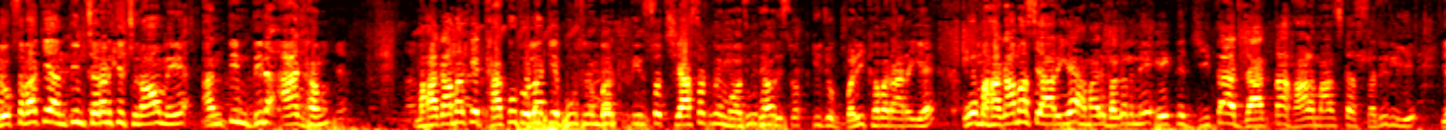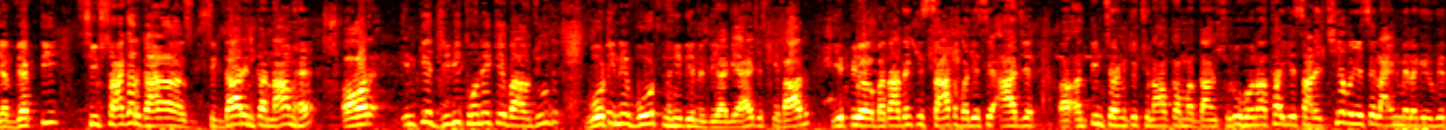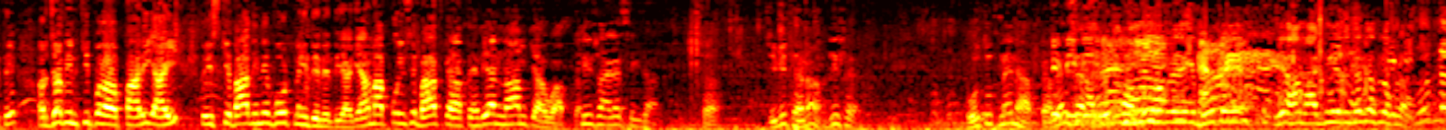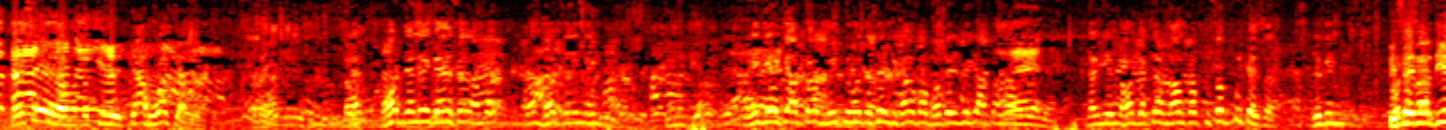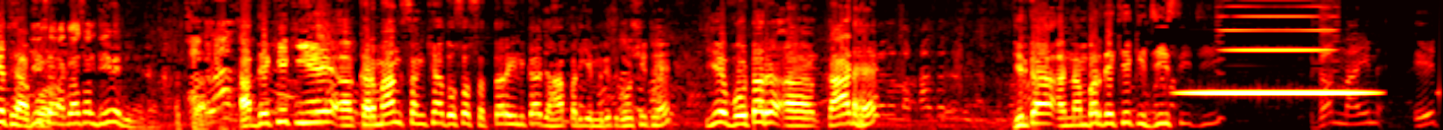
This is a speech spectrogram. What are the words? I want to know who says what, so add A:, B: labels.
A: लोकसभा के अंतिम चरण के चुनाव में अंतिम दिन आज हम महागामा के ठाकुर टोला के बूथ नंबर तीन सौ छियासठ में मौजूद है और इस वक्त की जो बड़ी खबर आ रही है, वो महागामा से आ रही है। हमारे बगल में एक जीता जागता हाड़ मांस का शरीर लिए यह व्यक्ति शिवसागर सागर सिकदार इनका नाम है और इनके जीवित होने के बावजूद वोट इन्हें वोट नहीं देने दिया गया है जिसके बाद ये बता दें कि सात बजे से आज अंतिम चरण के चुनाव का मतदान शुरू होना था। ये साढ़े छह बजे से लाइन में लगे हुए थे और जब इनकी पारी आई तो इसके बाद इन्हें वोट नहीं देने दिया गया। हम आपको इनसे बात कराते हैं। भैया नाम क्या हुआ आपका?
B: शिव सागर सिकदार
A: अच्छा जीवित है ना?
B: जी सर।
A: भूत उत नहीं ना आपका?
B: नहीं सर हम लोग भूत है। ये हम आदमी
A: मतलब क्या हुआ क्या हुआ?
B: बहुत जने गए सर हम हम बहुत जने नहीं
A: दिया
B: नहीं दिया कि आपका मृत्यु में जैसे लिखा हुआ वोटर में आपका नाम नहीं है। जब ये हम देखते हैं नाम सब कुछ सब कुछ है सर लेकिन
A: पिछले बार दिए थे आप
B: जी सर अगला साल दिए भी हैं सर।
A: अच्छा। आप देखिए कि ये क्रमांक संख्या 270 है इनका जहाँ पर ये मृत घोषित है। ये वोटर कार्ड है जिनका नंबर देखिए कि G C G one nine eight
